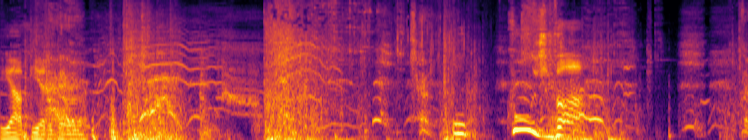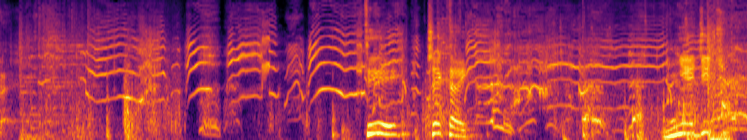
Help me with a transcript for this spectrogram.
Ja pierdolę. U kuźwa! Ty, czekaj! Nie dzieci!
